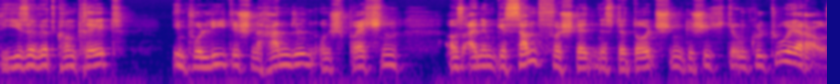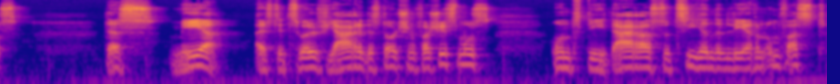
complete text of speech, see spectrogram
Dieser wird konkret im politischen Handeln und Sprechen aus einem Gesamtverständnis der deutschen Geschichte und Kultur heraus, das mehr als die zwölf Jahre des deutschen Faschismus und die daraus zu ziehenden Lehren umfasst.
